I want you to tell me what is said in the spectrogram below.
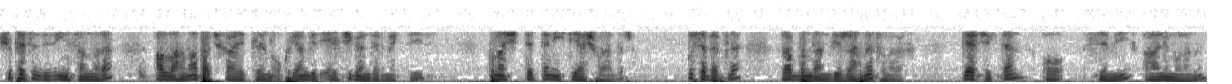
Şüphesiz biz insanlara Allah'ın apaçık ayetlerini okuyan bir elçi göndermekteyiz. Buna şiddetten ihtiyaç vardır. Bu sebeple Rabbinden bir rahmet olarak gerçekten o semi, alim olanın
